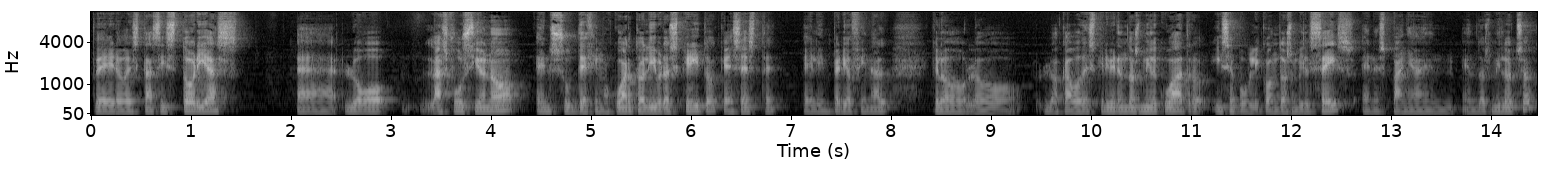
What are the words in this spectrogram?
pero estas historias eh, luego las fusionó en su decimocuarto libro escrito, que es este, El Imperio Final, que lo, lo, acabó de escribir en 2004 y se publicó en 2006, en España en, en 2008.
